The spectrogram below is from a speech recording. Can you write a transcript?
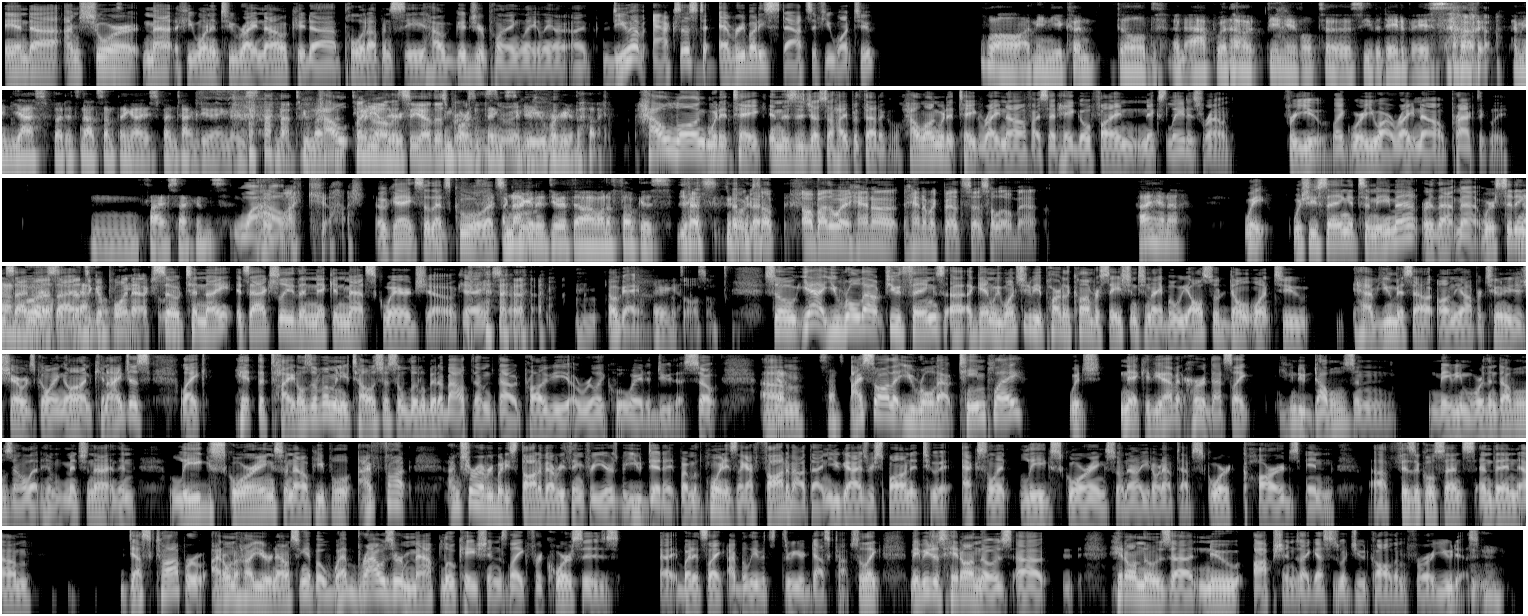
And uh, I'm sure Matt, if you wanted to right now, could uh, pull it up and see how good you're playing lately. I, I, do you have access to everybody's stats if you want to? Well, I mean, you couldn't build an app without being able to see the database. So, I mean, yes, but it's not something I spend time doing. There's you know, too much, How- too many other let's see how this important things to doing. be worried about. How long would it take? And this is just a hypothetical. How long would it take right now if I said, "Hey, go find Nick's latest round for you, like where you are right now, practically"? Mm, five seconds. Wow. Oh my gosh. Okay, so that's cool. That's I'm not going to do it though. I want to focus. Yes. Focus up. Oh, by the way, Hannah Hannah McBeth says hello, Matt. Hi, Hannah. Wait, was she saying it to me, Matt, or that Matt? We're sitting No, side no, by that's, a, side. that's a good point, actually. So tonight it's actually the Nick and Matt squared show. Okay, so okay. There you that's awesome. So yeah, you rolled out a few things. Uh, again, we want you to be a part of the conversation tonight, but we also don't want to have you miss out on the opportunity to share what's going on. Can I just like hit the titles of them and you tell us just a little bit about them? That would probably be a really cool way to do this. So, um, good. I saw that you rolled out team play, which Nick, if you haven't heard, that's like you can do doubles and maybe more than doubles, and I'll let him mention that. And then league scoring. So now people, I've thought, I'm sure everybody's thought of everything for years, but you did it. But the point is, like, I've thought about that, and you guys responded to it. Excellent league scoring. So now you don't have to have score cards in uh, physical sense, and then um, desktop or I don't know how you're announcing it, but web browser map locations like for courses. Uh, but it's like I believe it's through your desktop. So like maybe just hit on those, uh, hit on those uh, new options. I guess is what you'd call them for UDisc.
